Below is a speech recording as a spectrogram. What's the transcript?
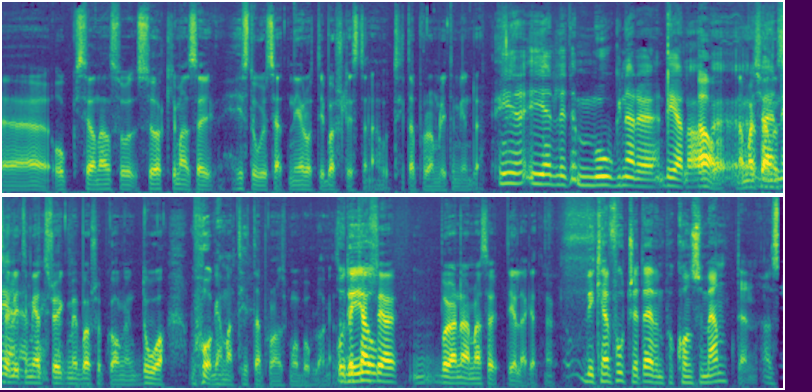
Eh, och sedan så söker man sig historiskt sett neråt i börslistorna och tittar på dem lite mindre. I, i en lite mognare del av Ja, när man känner sig lite mer trygg med börsuppgången då vågar man titta på de små bolagen. Så och det, det kanske börjar närma sig det läget nu. Vi kan fortsätta även på konsumenten. Alltså...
